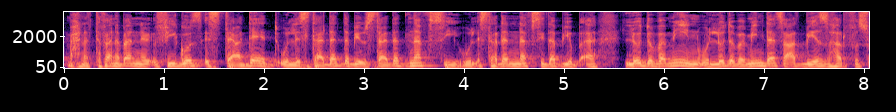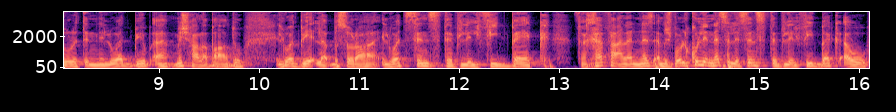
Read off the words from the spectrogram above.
ما إحنا اتفقنا بقى إن في جزء استعداد والاستعداد ده بيبقى استعداد نفسي والاستعداد النفسي ده بيبقى low dopamine وال low dopamine ده ساعات بيظهر في صورة إن الواد بيبقى مش على بعضه الواد بيقلق بسرعة الواد sensitive لل feedback فخاف على الناس. مش بقول كل الناس اللي sensitive لل feedback أو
